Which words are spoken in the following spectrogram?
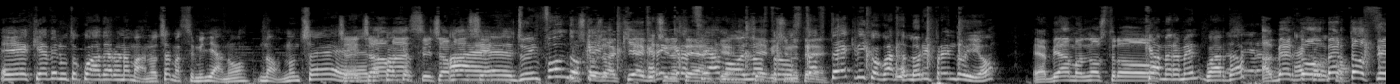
e che è venuto qua a dare una mano. C'è Massimiliano? No, non c'è. C'è, ciao, da Massi, ciao, Ah, Massi. è giù in fondo. Ma scusa, chi è vicino a te Ringraziamo il nostro a te? staff tecnico. Guarda, lo riprendo io. E abbiamo il nostro. Cameraman, guarda. Alberto Eccolo qua. Bertozzi!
